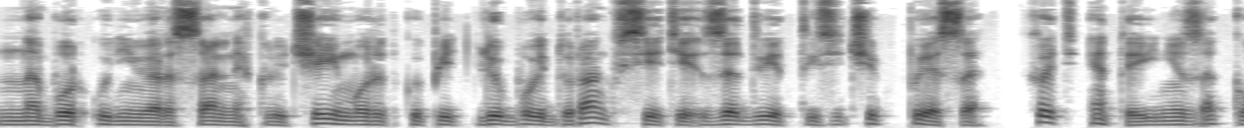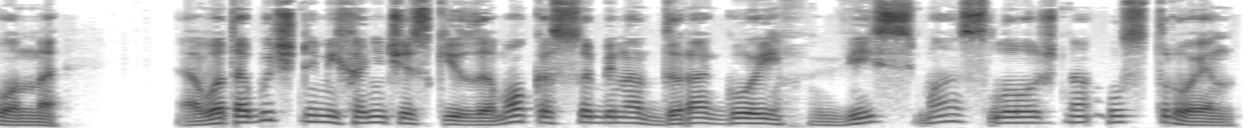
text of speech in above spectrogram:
Набор универсальных ключей может купить любой дурак в сети за 2000 песо, хоть это и незаконно. А вот обычный механический замок, особенно дорогой, весьма сложно устроен,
